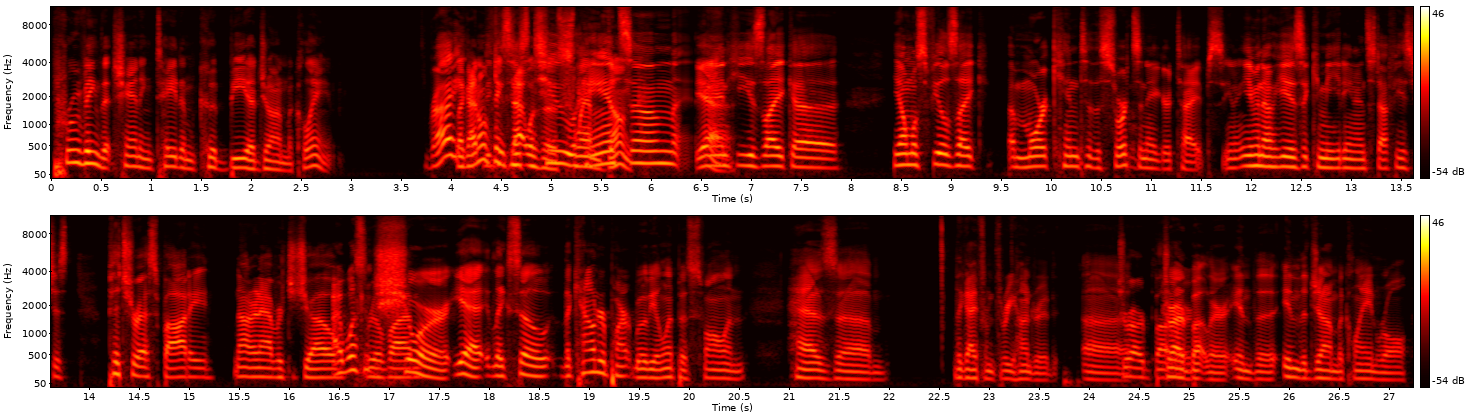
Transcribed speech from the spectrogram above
proving that Channing Tatum could be a John McClane. right? like, I don't think that was a too slam dunk. handsome. Yeah. and he's like a. He almost feels like a more kin to the Schwarzenegger types. You know, even though he is a comedian and stuff, he's just picturesque body, not an average Joe. I wasn't real sure. Yeah, like so the counterpart movie Olympus Fallen has um the guy from 300 uh Gerard Butler. Gerard Butler in the in the John McClane role.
